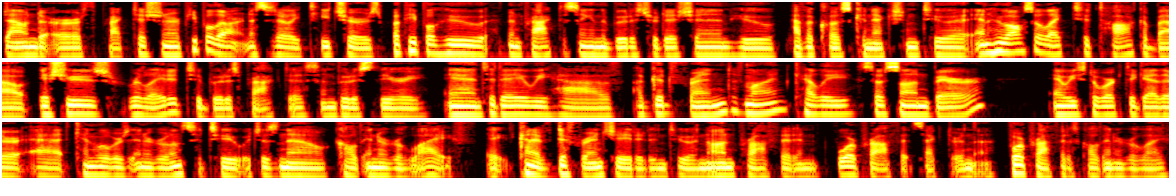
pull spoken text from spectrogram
down to earth practitioner, people that aren't necessarily teachers, but people who have been practicing in the Buddhist tradition, who have a close connection to it, and who also like to talk about issues related to Buddhist practice and Buddhist theory. And today we have a good friend of mine, Kelly Sosan Bearer and we used to work together at Ken Wilber's Integral Institute, which is now called Integral Life. It kind of differentiated into a nonprofit and for-profit sector, and the for-profit is called Integral Life.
